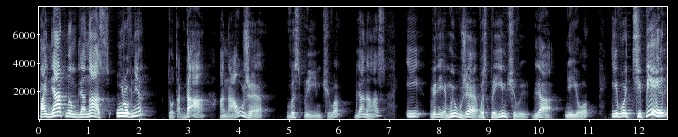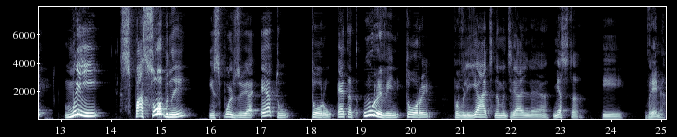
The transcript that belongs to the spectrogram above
понятном для нас уровне, то тогда она уже восприимчива для нас, и, вернее, мы уже восприимчивы для нее, и вот теперь мы способны, используя эту Тору, этот уровень Торы, повлиять на материальное место и время.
